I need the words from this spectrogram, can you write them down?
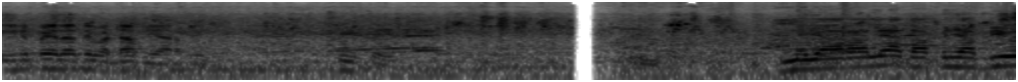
30 ਰੁਪਏ ਦਾ ਤੇ ਵੱਡਾ 50 ਰੁਪਏ ਦਾ ਠੀਕ ਹੈ ਨਜ਼ਾਰਾ ਲਿਆਦਾ ਪੰਜਾਬੀਓ,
